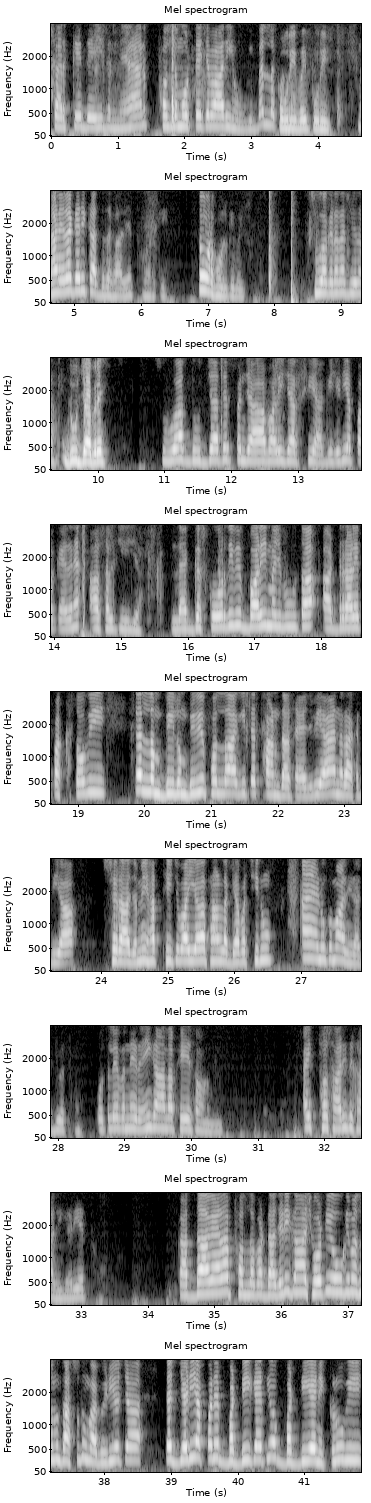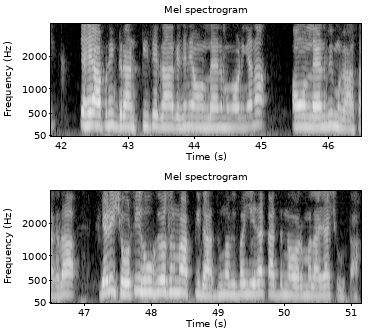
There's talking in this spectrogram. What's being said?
ਕਰਕੇ ਦੇ ਹੀ ਦਿੰਨੇ ਆ ਫੁੱਲ ਮੋਟੇ ਚਬਾ ਦੀ ਹੋਊਗੀ ਬਿਲਕੁਲ। ਪੂਰੀ ਬਈ ਪੂਰੀ। ਨਾਲ ਇਹਦਾ ਗਰੀ ਕੱਦ ਦਿਖਾ ਦੇ ਇੱਥੋਂ ਕਰਕੇ। ਧੋਰ ਖੋਲ ਕੇ ਬਾਈ। ਸੂਆ ਕਿਹੜਾ ਰਾਜੂ ਇਹਦਾ? ਦੂਜਾ ਵੀਰੇ। ਸੂਆ ਦੂਜਾ ਤੇ ਪੰਜਾਬ ਵਾਲੀ ਜਰਸੀ ਆ ਗਈ, ਜਿਹੜੀ ਆਪਾਂ ਕਹਿ ਦਿੰਦੇ ਆ ਅਸਲ ਚੀਜ਼। ਲੈਗ ਸਕੋਰ ਦੀ ਵੀ ਬਾਲੀ ਮਜ਼ਬੂਤ ਆ, ਆਰਡਰ ਵਾਲੇ ਪੱਖ ਤੋਂ ਵੀ ਤੇ ਲੰਬੀ ਲੰਬੀ ਵੀ ਫੁੱਲ ਆ ਗਈ ਤੇ ਥਣ ਦਾ ਸਾਈਜ਼ ਵੀ ਐਨ ਰੱਖਦੀ ਆ। ਸਿਰਾ ਜਮੀ ਹੱਥੀ ਚਵਾਈ ਵਾਲਾ ਥਣ ਲੱਗਿਆ ਬੱਚੀ ਨੂੰ ਐ ਨੂੰ ਘੁਮਾ ਦੀ ਰਾਜੂ ਇੱਥੋਂ। ਉਤਲੇ ਬੰਨੇ ਰਹੀ ਗਾਂ ਦਾ ਫੇਸ ਆਉਣ ਦੀ। ਇੱਥੋਂ ਸਾਰੀ ਦਿਖਾ ਦੀ ਗਰੀ, ਇੱਥੋਂ। ਕੱਦ ਆ ਗਿਆ ਇਹਦਾ, ਫੁੱਲ ਵੱਡਾ। ਜਿਹੜੀ ਗਾਂ ਛੋਟੀ ਹੋਊਗੀ, ਮੈਂ ਤੁਹਾਨੂੰ ਦੱਸ ਦੂੰਗਾ ਵੀਡੀਓ 'ਚ। ਤੇ ਜਿਹੜੀ ਆਪਾਂ ਨੇ ਵੱਡੀ ਕਹਿਤੀ, ਉਹ ਵੱਡੀ ਏ ਨਿਕਲੂਗੀ, ਚਾਹੇ ਆਪਣੀ ਗਾਰੰਟੀ ਤੇ ਗਾਂ ਕਿਸੇ ਨੇ ਆਨਲਾਈਨ ਮੰਗਾਉਣੀ ਆ ਨਾ ਆਨਲਾਈਨ ਵੀ ਮੰਗਾ ਸਕਦਾ। ਜਿਹੜੀ ਛੋਟੀ ਹੋਊਗੀ, ਉਸ ਨੂੰ ਮੈਂ ਆਪੀ ਦੱਸ ਦੂੰਗਾ ਵੀ ਭਾਈ ਇਹਦਾ ਕੱਦ ਨਾਰਮਲ ਆ ਜਾਂ ਛੋਟਾ।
